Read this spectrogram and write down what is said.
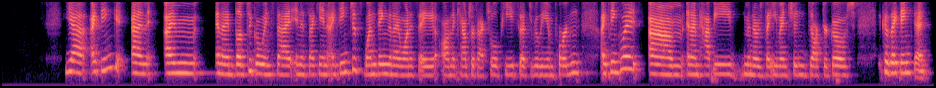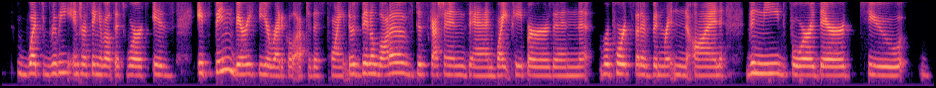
Yeah, I think um, I'm, and I'd love to go into that in a second. I think just one thing that I want to say on the counterfactual piece that's really important. I think what, um, and I'm happy, Manoj, that you mentioned Dr. Ghosh, because I think that what's really interesting about this work is it's been very theoretical up to this point. There's been a lot of discussions and white papers and reports that have been written on the need for there to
